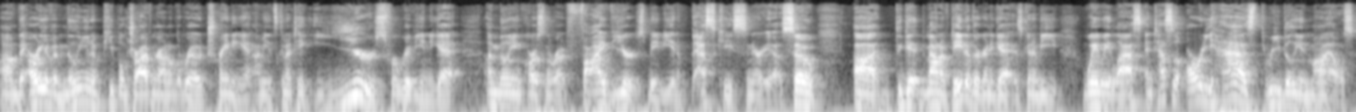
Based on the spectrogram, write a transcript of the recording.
Um, they already have a million of people driving around on the road training it. I mean, it's going to take years for Rivian to get a million cars on the road, five years maybe in a best case scenario. So uh, the, the amount of data they're going to get is going to be way way less. And Tesla already has three billion miles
